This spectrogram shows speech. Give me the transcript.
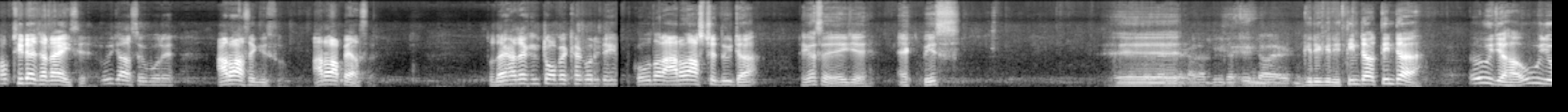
সব ছিটা ছাটা আইছে। ওই যে আছে উপরে। আরও আছে কিছু। আরও আপে আছে। তো দেখা যাক, একটু অপেক্ষা করি দেখি। কবুতর আরও আসছে দুইটা, ঠিক আছে? এই যে এক পিস। গিরি গিরি, তিনটা তিনটা? ওই যে হ্যাঁ ওই যে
